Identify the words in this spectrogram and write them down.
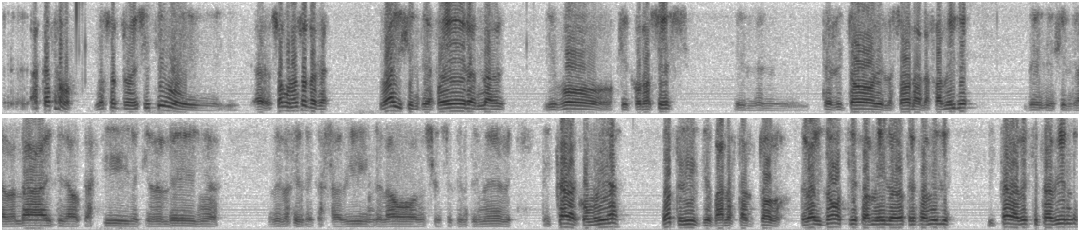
Eh, acá estamos, nosotros existimos y, eh, somos nosotros acá. No hay gente afuera, nada. Y vos que conoces el, territorio, la zona, la familia, desde gente de Alandai, de Castilla, de Leña, de la gente de Casabín, de la 11, el 79, de cada comunidad, no te digo que van a estar todos, pero hay dos, tres familias, dos, tres familias, y cada vez que estás viendo,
